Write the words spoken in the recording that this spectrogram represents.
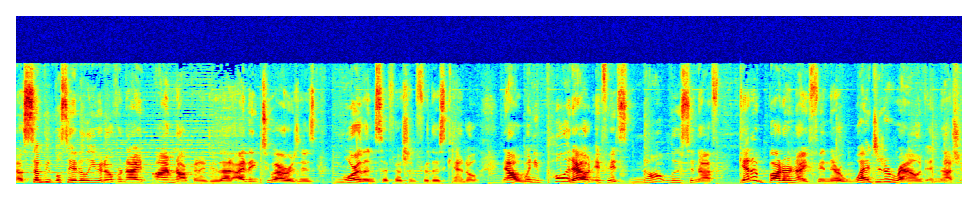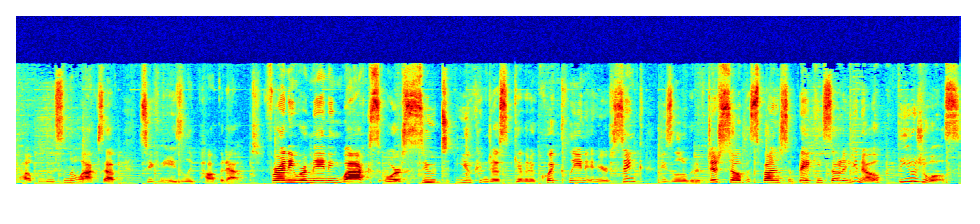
Now some people say to leave it overnight. I'm not gonna do that. I think two hours is more than sufficient for this candle. Now when you pull it out, if it's not loose enough, get a butter knife in there, wedge it around, and that should help loosen the wax up so you can easily pop it out. For any remaining wax or soot, you can just give it a quick clean in your sink. Use a little bit of dish soap, a sponge, some baking soda, you know, the usuals.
